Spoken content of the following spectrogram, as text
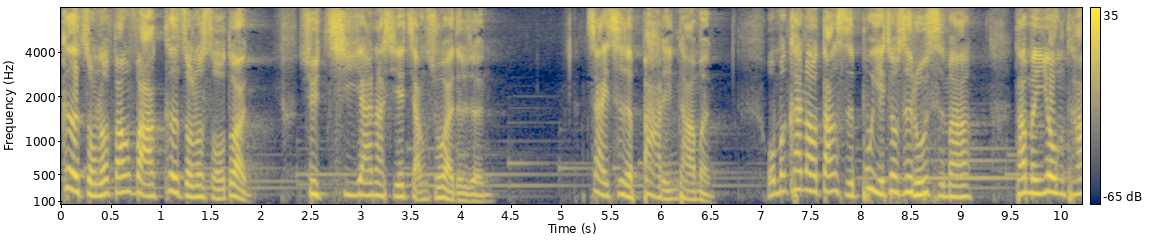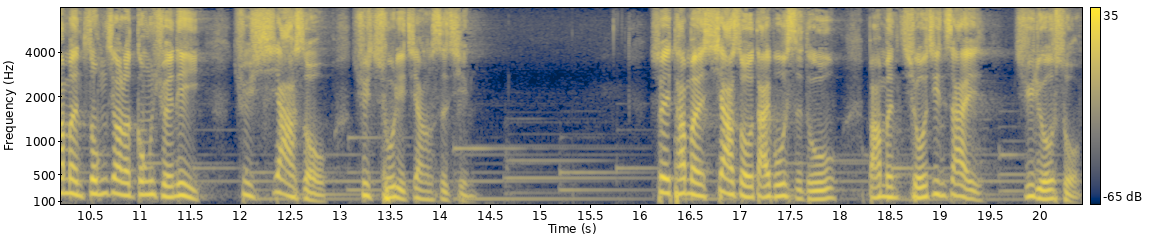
各种的方法、各种的手段，去欺压那些讲出来的人，再次的霸凌他们。我们看到当时不也就是如此吗？他们用他们宗教的公权力去下手去处理这样的事情，所以他们下手逮捕使徒，把他们囚禁在拘留所。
